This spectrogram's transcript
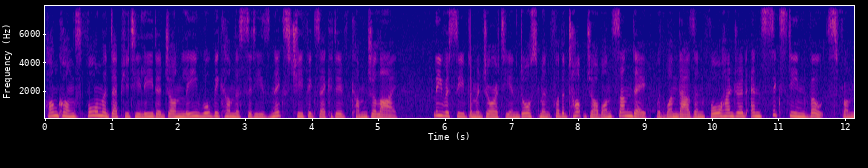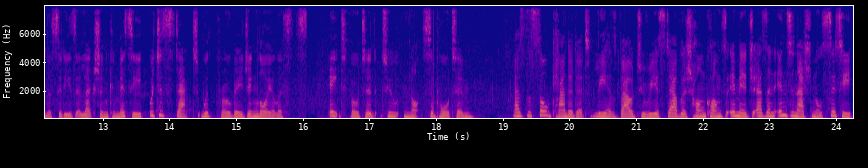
Hong Kong's former deputy leader John Lee will become the city's next chief executive come July. Lee received a majority endorsement for the top job on Sunday with 1,416 votes from the city's election committee, which is stacked with pro Beijing loyalists. Eight voted to not support him. As the sole candidate, Lee has vowed to re establish Hong Kong's image as an international city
